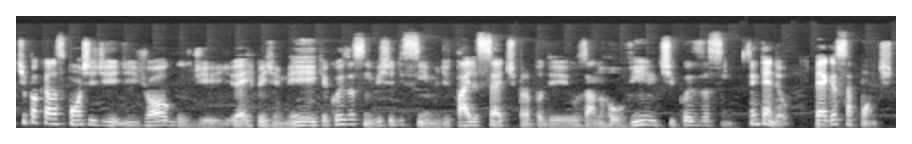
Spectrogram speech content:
tipo aquelas pontes de, de jogos de RPG Maker, coisa assim, vista de cima, de tile set para poder usar no Roll20, coisas assim. Você entendeu? Pega essa ponte.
